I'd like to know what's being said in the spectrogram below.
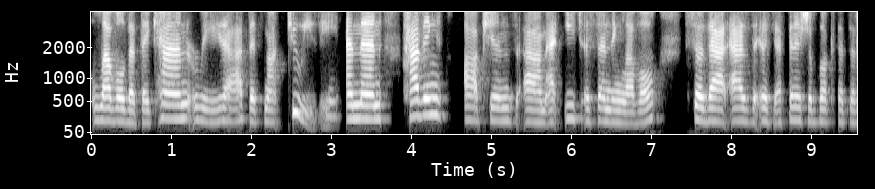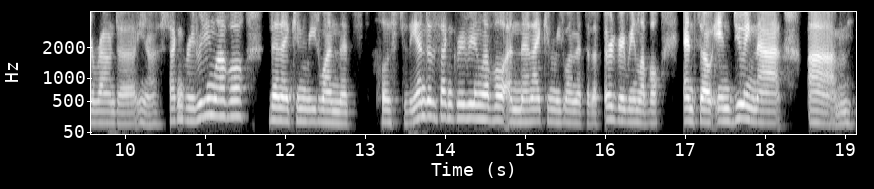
level that they can read at that's not too easy. And then having options um, at each ascending level so that as the, if i finish a book that's at around a you know second grade reading level then i can read one that's close to the end of the second grade reading level and then i can read one that's at a third grade reading level. And so in doing that um,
